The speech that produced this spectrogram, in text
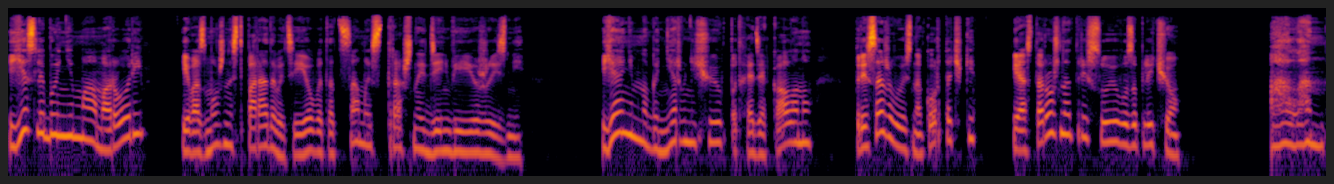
если бы не мама Рори и возможность порадовать ее в этот самый страшный день в ее жизни. Я немного нервничаю, подходя к Аллану, присаживаюсь на корточки и осторожно трясу его за плечо. «Алан!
